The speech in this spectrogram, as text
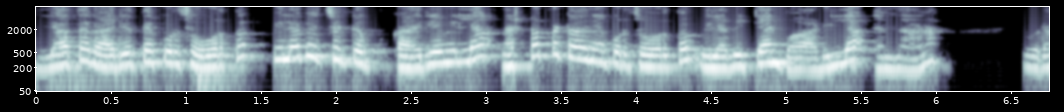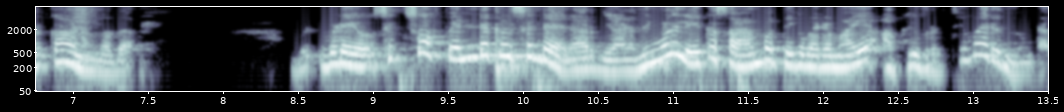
ഇല്ലാത്ത കാര്യത്തെക്കുറിച്ച് ഓർത്ത് വിലപിച്ചിട്ട് കാര്യമില്ല നഷ്ടപ്പെട്ടതിനെ കുറിച്ച് ഓർത്ത് വിലപിക്കാൻ പാടില്ല എന്നാണ് ഇവിടെ കാണുന്നത്. ഇവിടെയോ? സിക്സ് ഓഫ് പെൻഡക്കിൾസിന്റെ എനർജിയാണ്. നിങ്ങളിലേക്ക് സാമ്പത്തികപരമായ അഭിവൃദ്ധി വരുന്നുണ്ട്.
